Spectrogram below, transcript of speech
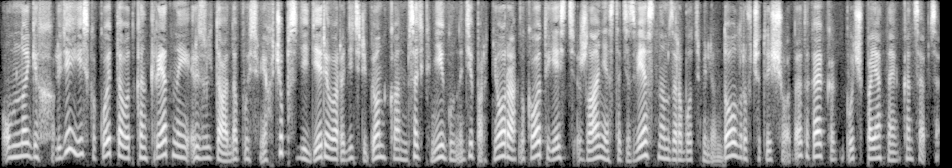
у многих людей есть какой-то вот конкретный результат. Допустим, я хочу посадить дерево, родить ребенка, написать книгу, найти партнера. У кого-то есть желание стать известным, заработать миллион долларов, что-то еще. Да? Такая как бы очень понятная концепция.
